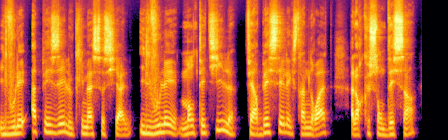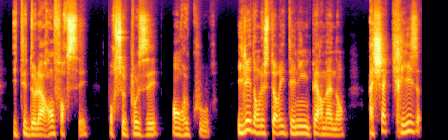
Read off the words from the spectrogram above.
Il voulait apaiser le climat social. Il voulait, mentait-il, faire baisser l'extrême droite alors que son dessein était de la renforcer pour se poser en recours. Il est dans le storytelling permanent. À chaque crise,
